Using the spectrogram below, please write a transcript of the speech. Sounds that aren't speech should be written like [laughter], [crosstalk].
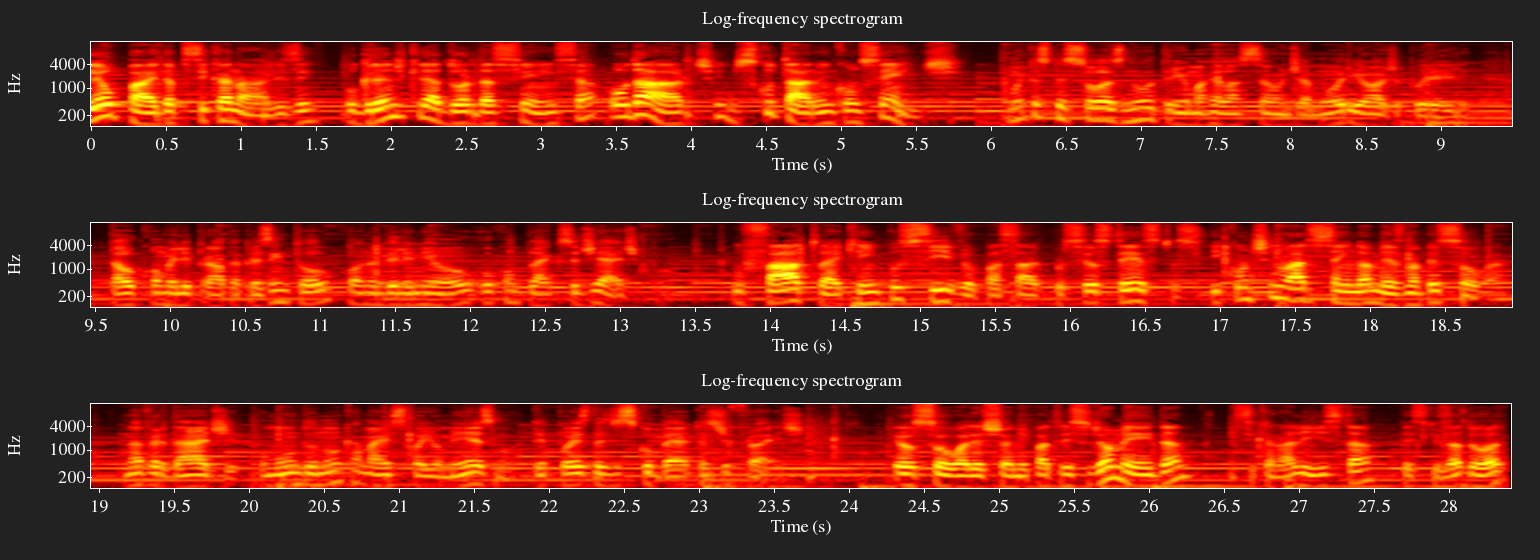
Ele é o pai da psicanálise, o grande criador da ciência ou da arte de escutar o inconsciente. Muitas pessoas nutrem uma relação de amor e ódio por ele, tal como ele próprio apresentou quando delineou o complexo de Édipo. O fato é que é impossível passar por seus textos e continuar sendo a mesma pessoa. Na verdade, o mundo nunca mais foi o mesmo depois das descobertas de Freud. Eu sou o Alexandre Patrício de Almeida, psicanalista, pesquisador,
